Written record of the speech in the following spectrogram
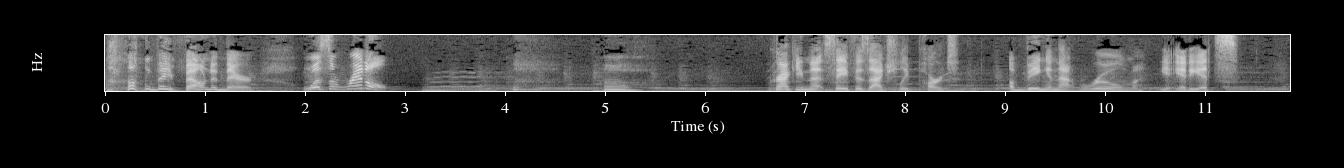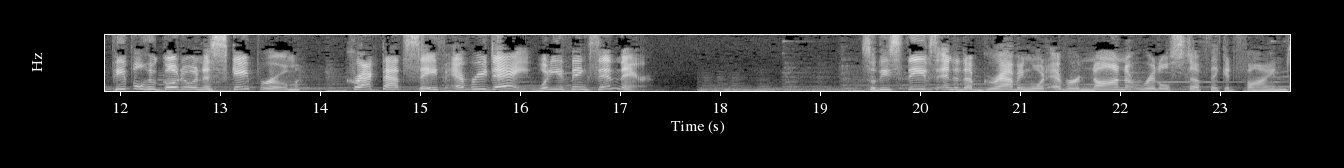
they found in there was a riddle. Cracking that safe is actually part of being in that room, you idiots. People who go to an escape room crack that safe every day. What do you think's in there? So these thieves ended up grabbing whatever non riddle stuff they could find,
